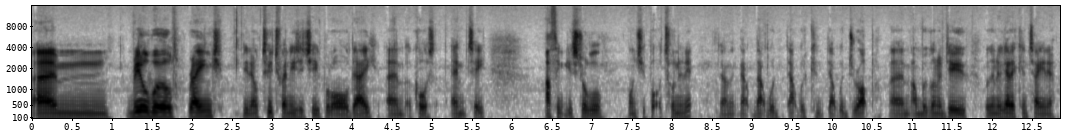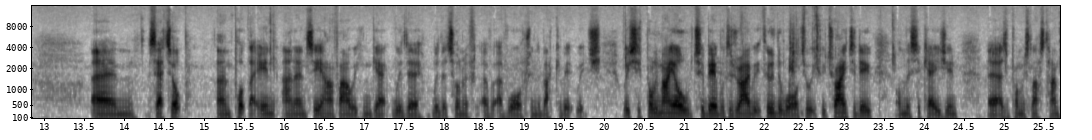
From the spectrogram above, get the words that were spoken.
Um, real world range, you know, 220 is achievable all day. Um, of course, empty. I think you'd struggle once you put a ton in it. I think that, that would that would that would drop. Um, and we're going to do we're going to get a container um, set up and put that in and then see how far we can get with a with a ton of, of, of water in the back of it which which is probably my old to be able to drive it through the water which we tried to do on this occasion uh, as I promised last time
